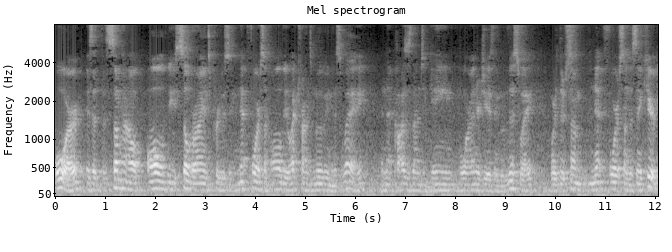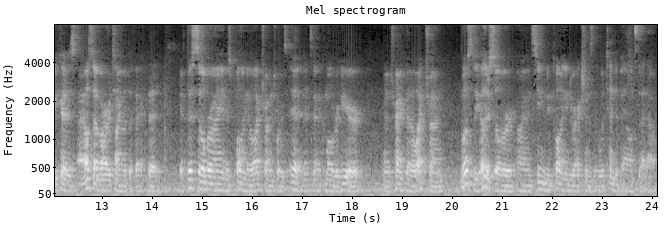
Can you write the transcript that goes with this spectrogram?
Or is it that somehow all of these silver ions produce a net force on all the electrons moving this way, and that causes them to gain more energy as they move this way? Or is there some net force on the zinc here? Because I also have a hard time with the fact that if this silver ion is pulling an electron towards it, and it's going to come over here and attract that electron, most of the other silver ions seem to be pulling in directions that would tend to balance that out.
